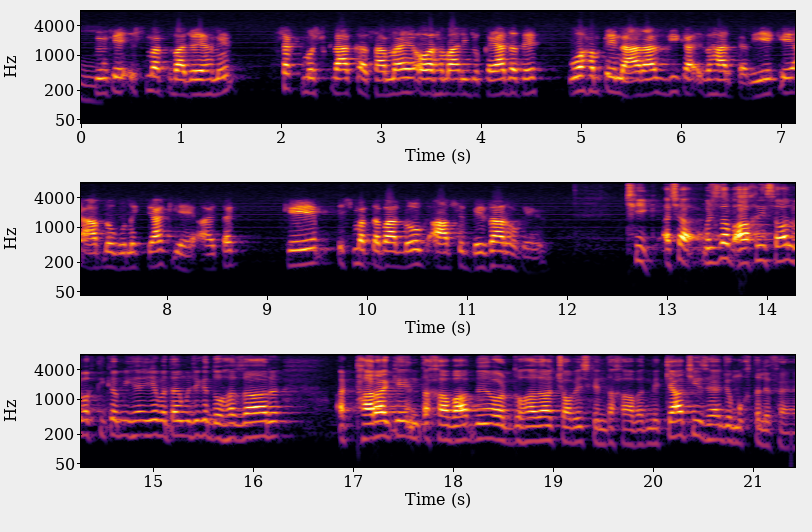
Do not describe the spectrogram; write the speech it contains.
क्योंकि इस मरतबा जो है हमें सख्त मुश्किल का सामना है और हमारी जो क्यादत है वो हम पे नाराज़गी का इजहार कर रही है कि आप लोगों ने क्या किया है आज तक। कि इस मरतबा लोग आपसे बेजार हो गए हैं। ठीक। अच्छा मुझे साहब आखिरी सवाल वक्त की कमी है। ये बताएँ मुझे कि 2018 के इंतखाबात में और 2024 के इंतखाबात में क्या चीज़ है जो मुख्तलिफ़ है?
